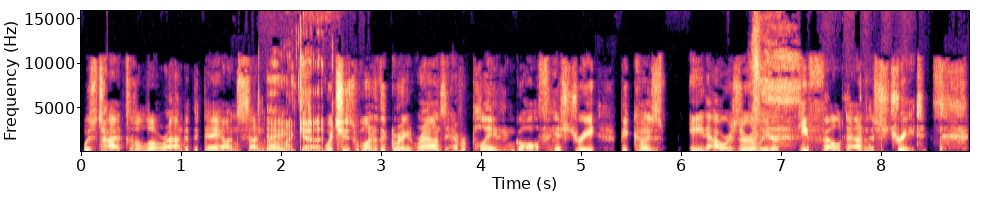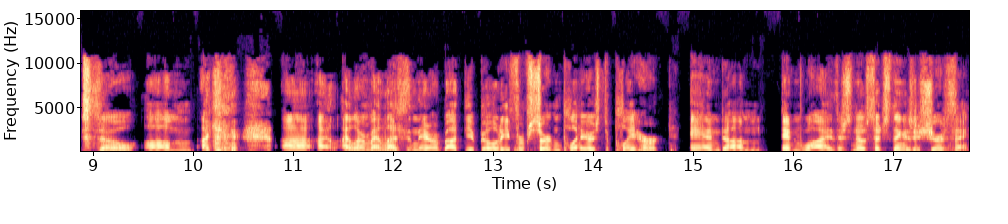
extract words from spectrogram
was tied for the low round of the day on Sunday. Oh my god! Which is one of the great rounds ever played in golf history because eight hours earlier, he fell down in the street. So um, I, uh, I, I, learned my lesson there about the ability for certain players to play hurt and um, and why there's no such thing as a sure thing.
